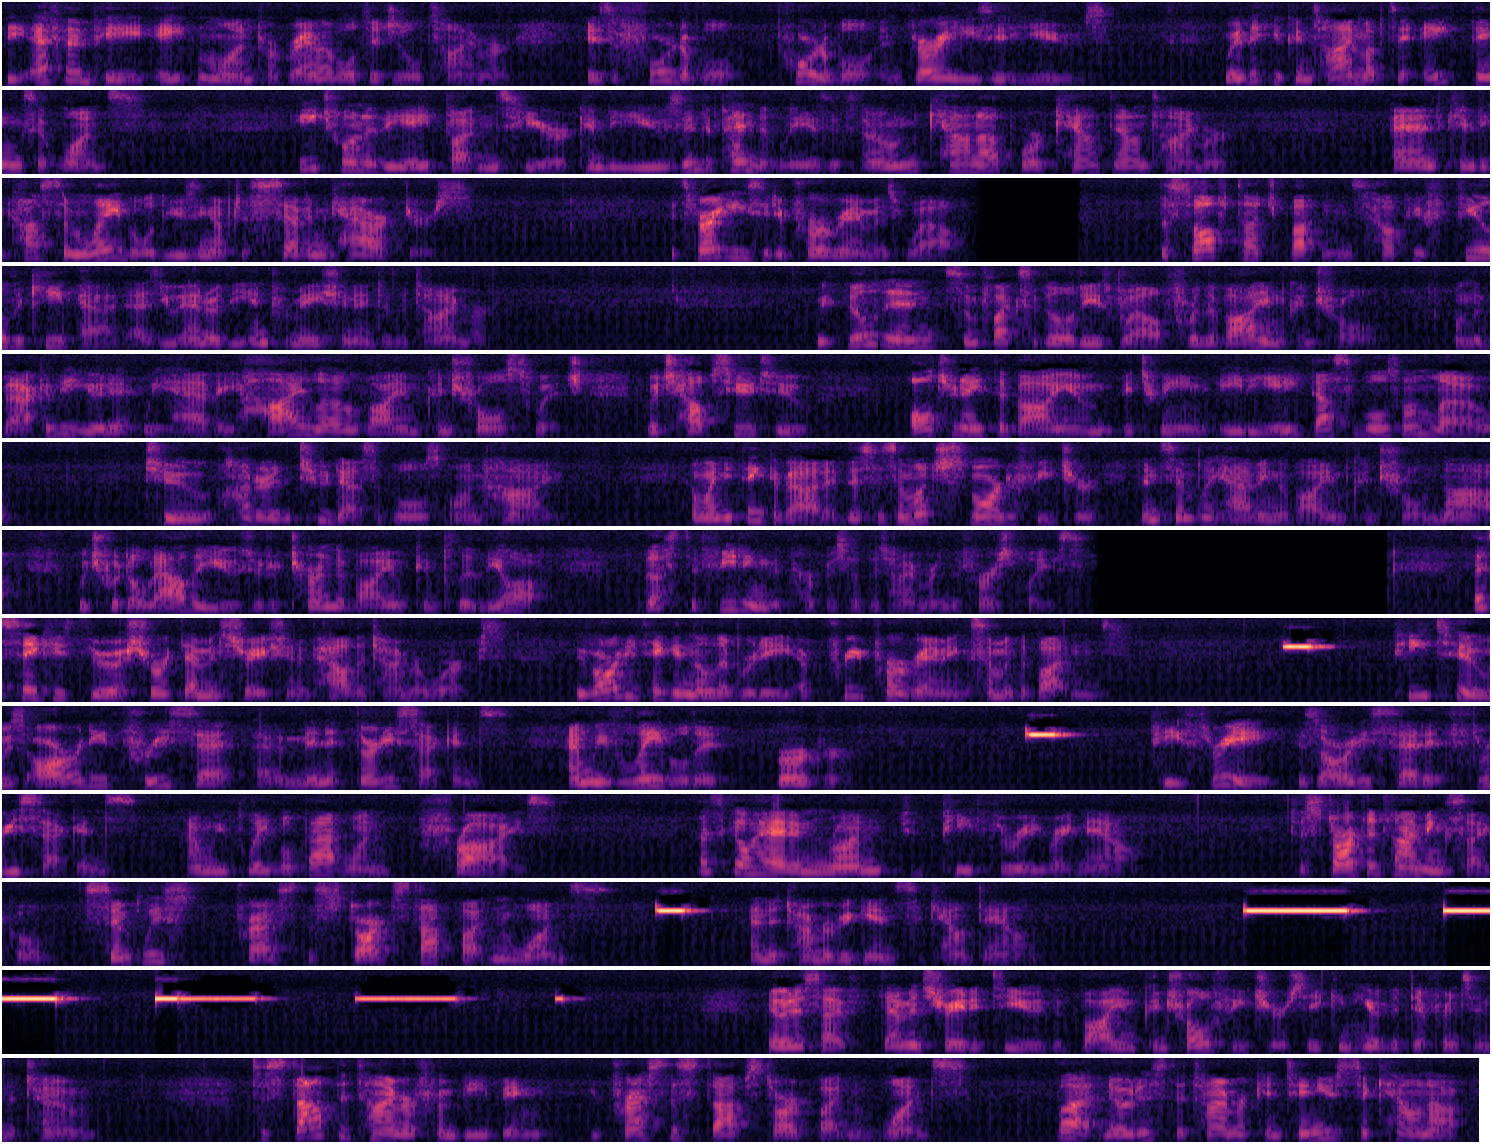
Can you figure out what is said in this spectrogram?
The FMP 8-in-1 programmable digital timer is affordable, portable, and very easy to use. With it you can time up to 8 things at once. Each one of the 8 buttons here can be used independently as its own count up or countdown timer and can be custom labeled using up to 7 characters. It's very easy to program as well. The soft touch buttons help you feel the keypad as you enter the information into the timer. We've built in some flexibility as well for the volume control. On the back of the unit we have a high-low volume control switch which helps you to alternate the volume between 88 decibels on low to 102 decibels on high. And when you think about it, this is a much smarter feature than simply having a volume control knob, which would allow the user to turn the volume completely off, thus defeating the purpose of the timer in the first place. Let's take you through a short demonstration of how the timer works. We've already taken the liberty of pre-programming some of the buttons. P2 is already preset at a minute 30 seconds, and we've labeled it Burger. P3 is already set at 3 seconds, and we've labeled that one Fries. Let's go ahead and run P3 right now. To start the timing cycle, simply press the Start Stop button once, and the timer begins to count down. Notice I've demonstrated to you the volume control feature so you can hear the difference in the tone. To stop the timer from beeping, you press the stop start button once, but notice the timer continues to count up.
